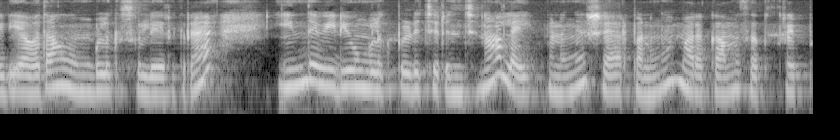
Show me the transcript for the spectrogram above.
ஐடியாவை தான் உங்களுக்கு சொல்லியிருக்கிறேன். இந்த வீடியோ உங்களுக்கு பிடிச்சிருந்துச்சுன்னா லைக் பண்ணுங்கள் ஷேர் பண்ணுங்கள் மறக்காமல் சப்ஸ்கிரைப்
